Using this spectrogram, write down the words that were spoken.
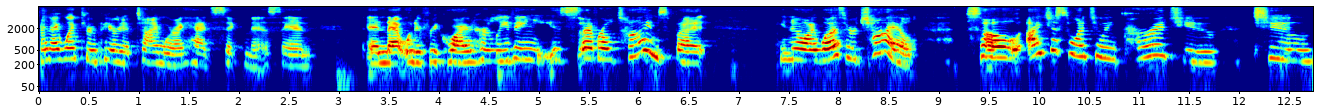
and I went through a period of time where I had sickness and and that would have required her leaving several times, but you know, I was her child. So, I just want to encourage you to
